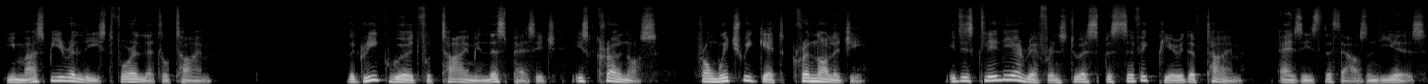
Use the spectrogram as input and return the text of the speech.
he must be released for a little time. The Greek word for time in this passage is chronos, from which we get chronology. It is clearly a reference to a specific period of time, as is the thousand years.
